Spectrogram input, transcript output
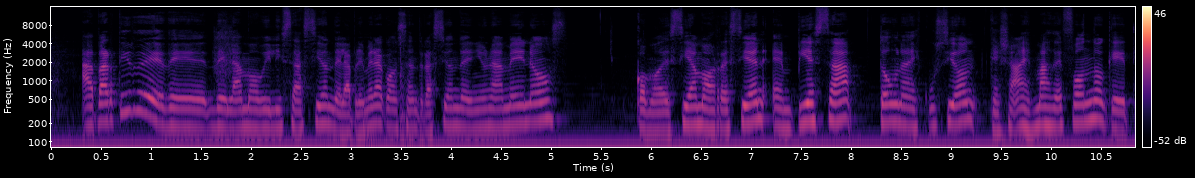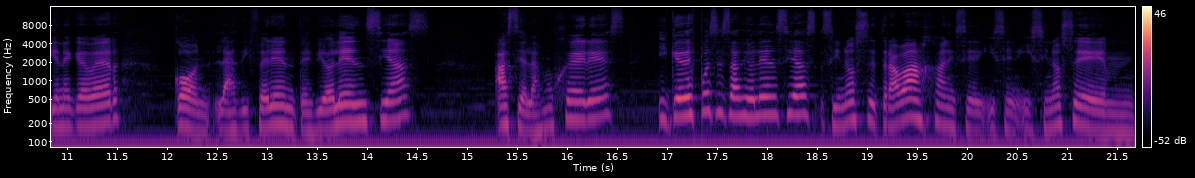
A partir de, de- de la movilización, de la primera concentración de Ni Una Menos, como decíamos recién, empieza toda una discusión que ya es más de fondo, que tiene que ver con las diferentes violencias hacia las mujeres y que después esas violencias, si no se trabajan y, se, y, se- y si no se...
